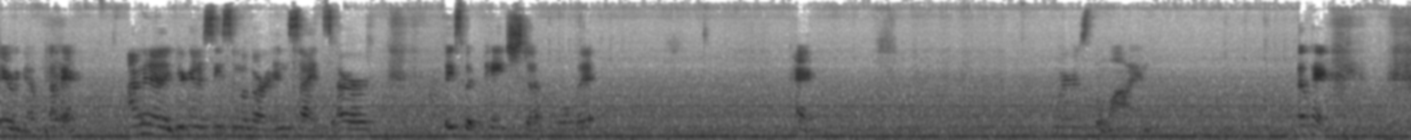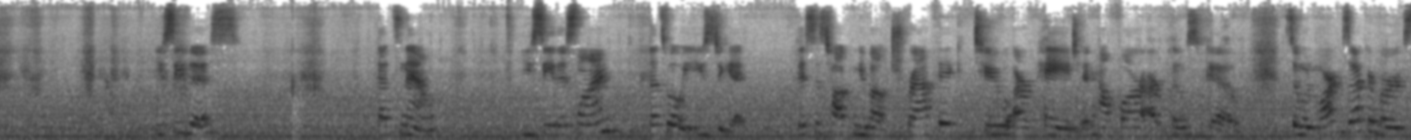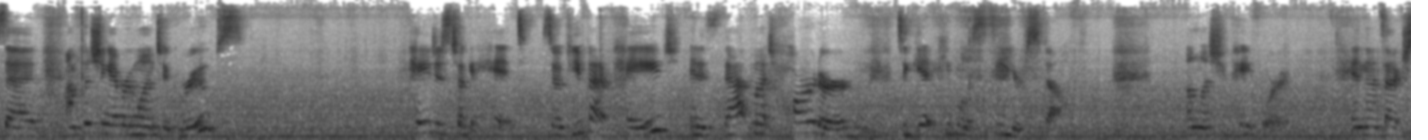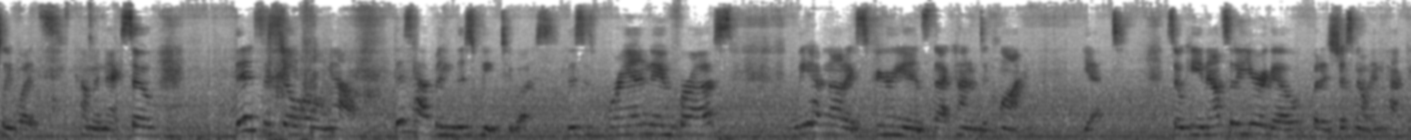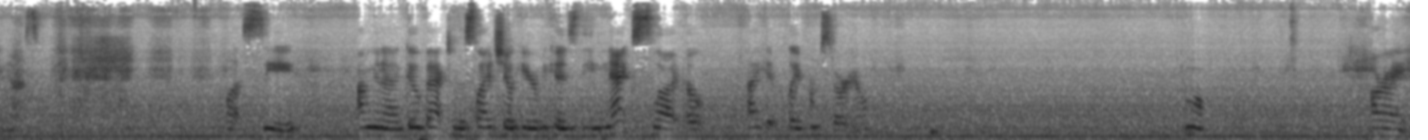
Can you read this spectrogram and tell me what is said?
There we go. Okay. I'm gonna. You're gonna see some of our insights, our Facebook page stuff a little bit. Okay. Where's the line? Okay. You see this? That's now. You see this line? That's what we used to get. This is talking about traffic to our page and how far our posts go. So when Mark Zuckerberg said, I'm pushing everyone to groups, pages took a hit. So if you've got a page, it is that much harder to get people to see your stuff unless you pay for it. And that's actually what's coming next. So this is still rolling out. This happened this week to us. This is brand new for us. We have not experienced that kind of decline yet. So he announced it a year ago, but it's just now impacting us. Let's see. I'm gonna go back to the slideshow here because the next slide. Oh, I hit play from start, y'all. Come on. All right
